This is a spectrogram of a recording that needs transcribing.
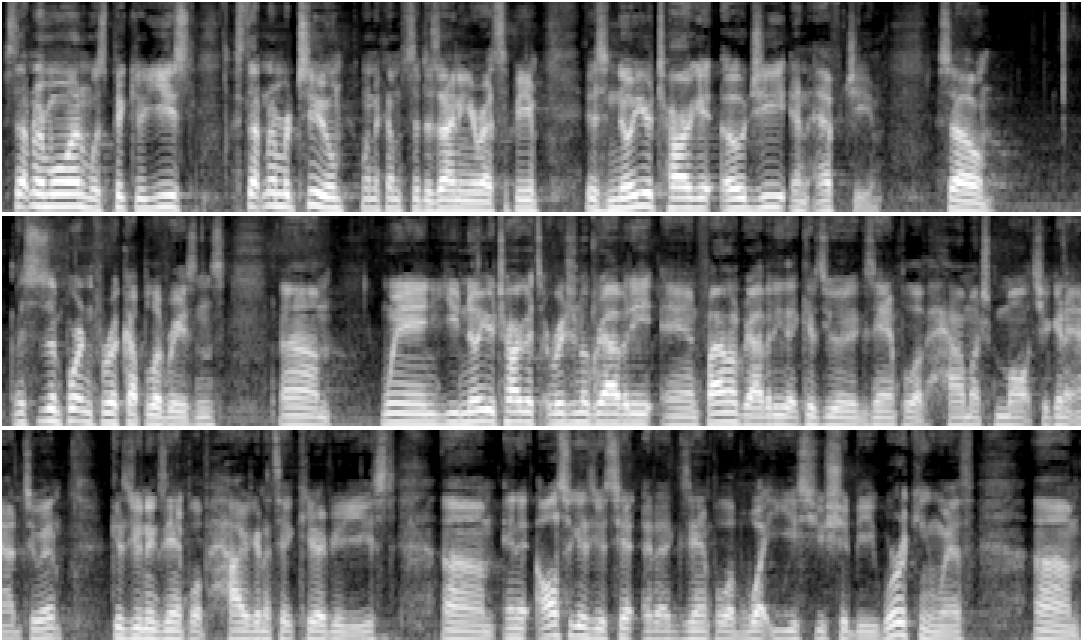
Step number one was pick your yeast. Step number two, when it comes to designing your recipe, is know your target OG and FG. So this is important for a couple of reasons. Um, when you know your target's original gravity and final gravity, that gives you an example of how much malt you're going to add to it. Gives you an example of how you're going to take care of your yeast, um, and it also gives you an example of what yeast you should be working with. Um,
